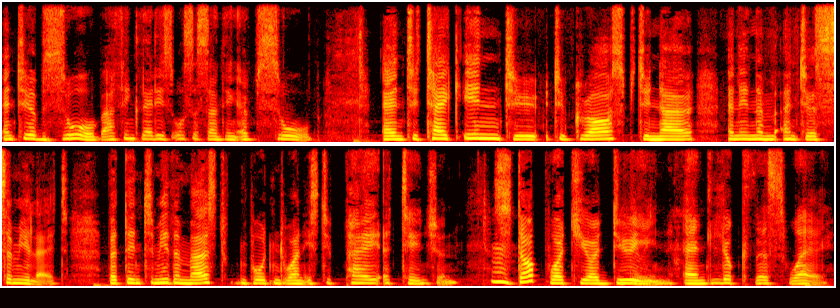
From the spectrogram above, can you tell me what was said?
and to absorb. I think that is also something absorb, and to take in, to to grasp, to know, and in them and to assimilate. But then, to me, the most important one is to pay attention. Mm. Stop what you are doing and look this way.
